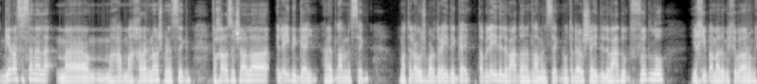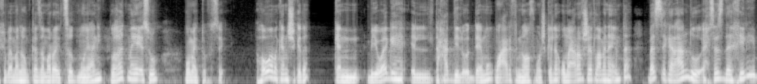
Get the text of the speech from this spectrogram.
جه راس السنة لا ما ما, ما خرجناش من السجن. فخلاص إن شاء الله العيد الجاي هنطلع من السجن. ما طلعوش برضو العيد الجاي. طب العيد اللي بعده هنطلع من السجن. ما طلعوش العيد اللي بعده. فضلوا يخيب املهم يخيب املهم يخيب املهم كذا مرة يتصدموا يعني لغاية ما يئسوا وماتوا في السجن. هو ما كانش كده. كان بيواجه التحدي اللي قدامه وعارف إن هو في مشكلة وما يعرفش يطلع منها إمتى بس كان عنده إحساس داخلي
